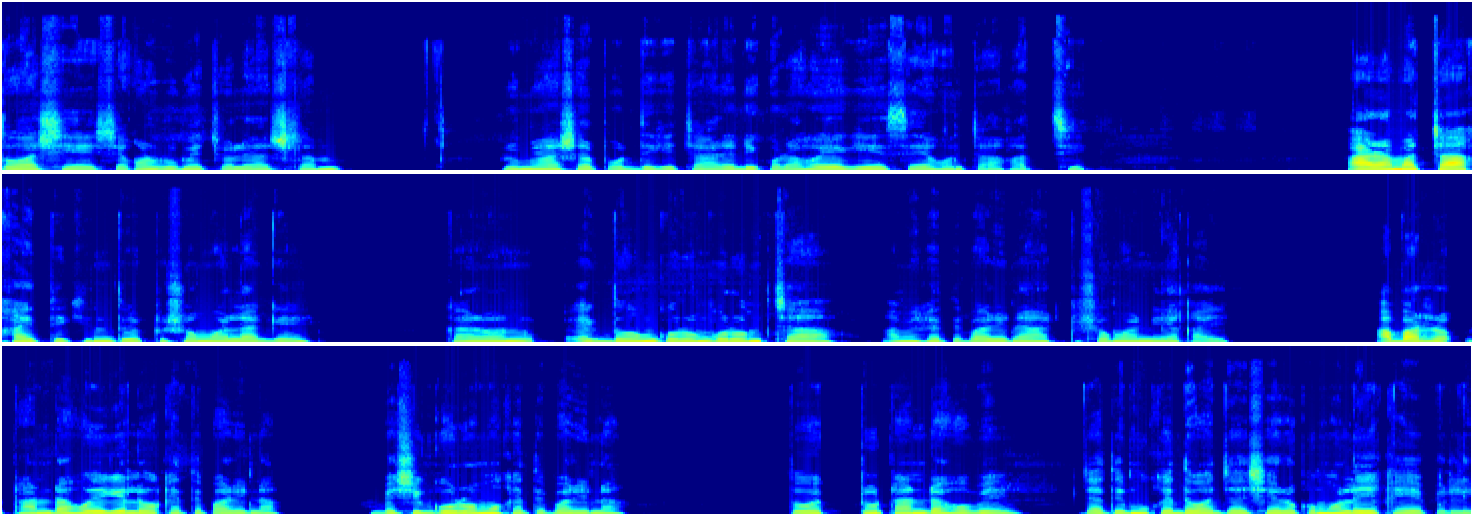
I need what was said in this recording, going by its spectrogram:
ধোয়া শেষ। এখন রুমে চলে আসলাম। রুমে আসার পর দেখি চা রেডি করা হয়ে গিয়েছে। এখন চা খাচ্ছি। আর আমার চা খাইতে কিন্তু একটু সময় লাগে। কারণ একদম গরম গরম চা। আমি খেতে পারি না, একটু সময় নিয়ে খাই। আবার ঠান্ডা হয়ে গেলেও খেতে পারি না, বেশি গরমও খেতে পারি না। তো একটু ঠান্ডা হবে, যাতে মুখে দেওয়া যায়, সেরকম হলেই খেয়ে ফেলি।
